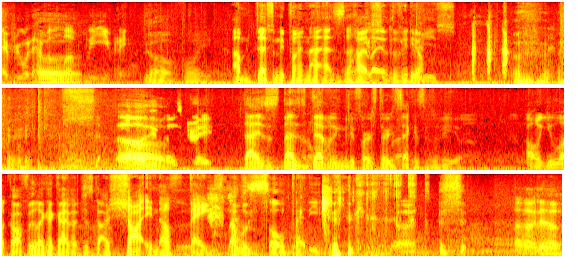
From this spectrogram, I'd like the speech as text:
Everyone have a Oh. lovely evening. Oh boy. I'm definitely putting that as the highlight of the video. oh, that oh. was great. that is that is definitely gonna be the first 30 seconds of the video. Oh, you look awfully like a guy that just got shot in the face. That was so petty. Oh no.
